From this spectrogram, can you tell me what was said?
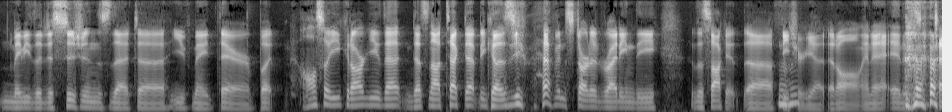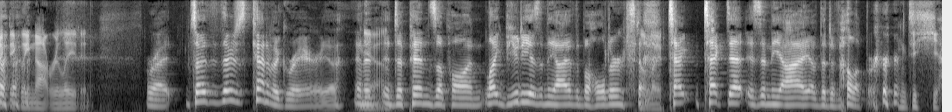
maybe the decisions that uh, you've made there, but also you could argue that that's not tech debt because you haven't started writing the the socket uh, feature yet at all, and, it, and it's technically not related. Right. So there's kind of a gray area, and Yeah. it, it depends upon like beauty is in the eye of the beholder. Totally. tech tech debt is in the eye of the developer. yeah,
